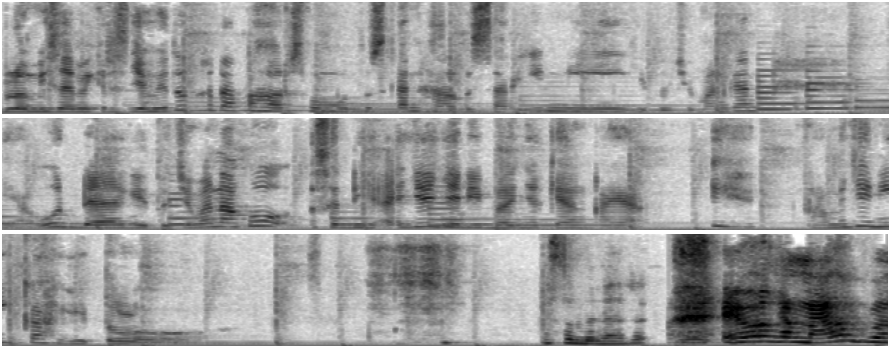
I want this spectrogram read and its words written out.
belum bisa mikir sejauh itu kenapa harus memutuskan hal besar ini gitu cuman kan ya udah gitu cuman aku sedih aja jadi banyak yang kayak ih Pram aja nikah gitu loh sebenarnya Emang kenapa?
